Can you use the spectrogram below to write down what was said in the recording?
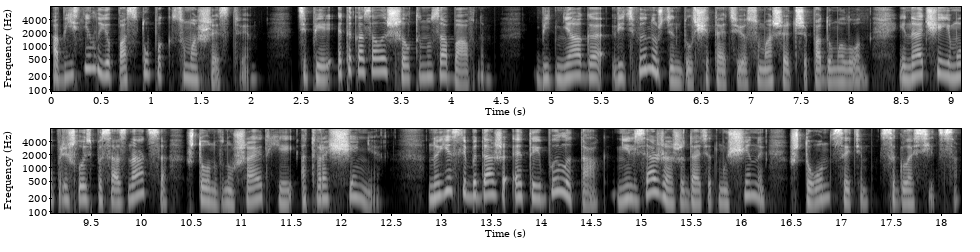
объяснил ее поступок сумасшествием. Теперь это казалось Шелтону забавным. Бедняга ведь вынужден был считать ее сумасшедшей, подумал он, иначе ему пришлось бы сознаться, что он внушает ей отвращение. Но если бы даже это и было так, нельзя же ожидать от мужчины, что он с этим согласится.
